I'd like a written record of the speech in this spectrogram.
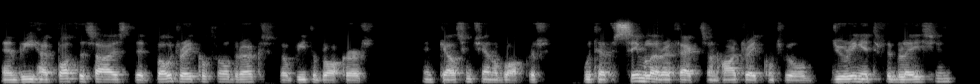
And we hypothesized that both rate control drugs, so beta blockers and calcium channel blockers, would have similar effects on heart rate control during atrial fibrillation,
